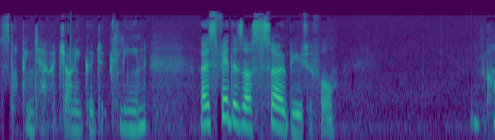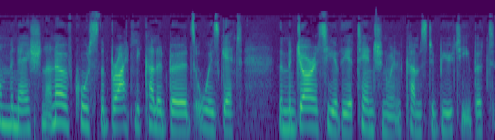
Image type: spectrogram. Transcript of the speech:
Stopping to have a jolly good clean. Those feathers are so beautiful combination. I know, of course, the brightly coloured birds always get the majority of the attention when it comes to beauty, but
